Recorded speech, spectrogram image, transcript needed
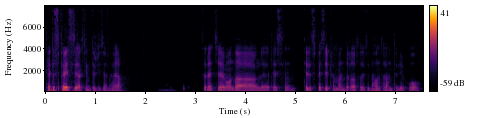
Dead Space 제작진들이잖아요. Sledgehammer다 원래 데스, Dead Space 1편 만들어서 이제 나온 사람들이고,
